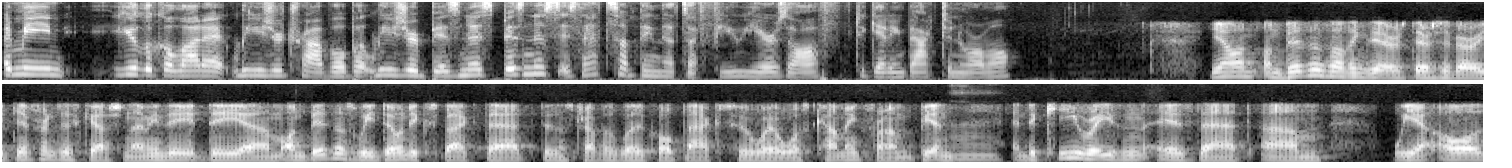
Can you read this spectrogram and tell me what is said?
I mean, you look a lot at leisure travel, but leisure business, business, is that something that's a few years off to getting back to normal? Yeah, on, on business, I think there's there's a very different discussion. I mean, the the um, on business, we don't expect that business travel will go back to where it was coming from, and mm. and the key reason is that. Um, we are all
